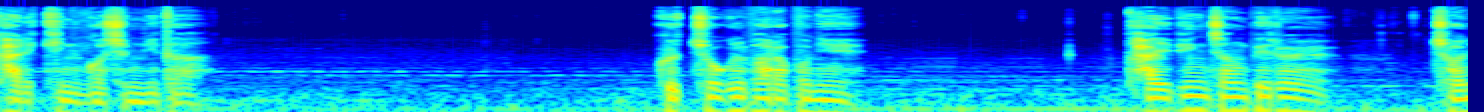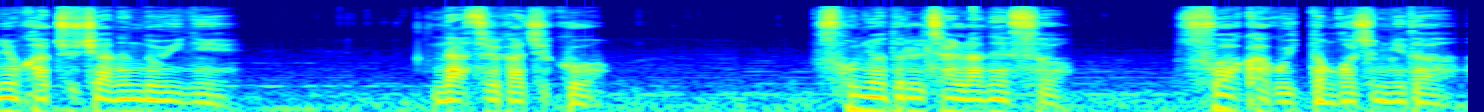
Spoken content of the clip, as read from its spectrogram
가리키는 것입니다. 그쪽을 바라보니 다이빙 장비를 전혀 갖추지 않은 노인이 낫을 가지고 소녀들을 잘라내서 수확하고 있던 것입니다.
